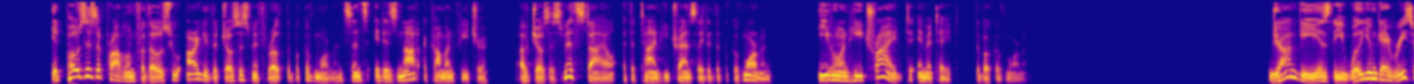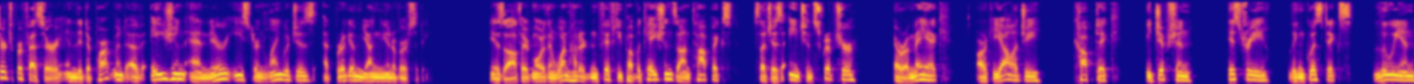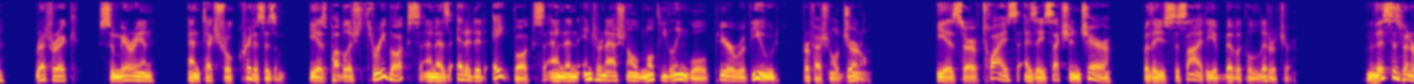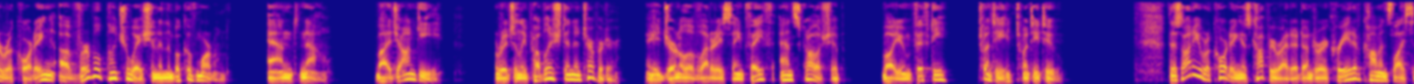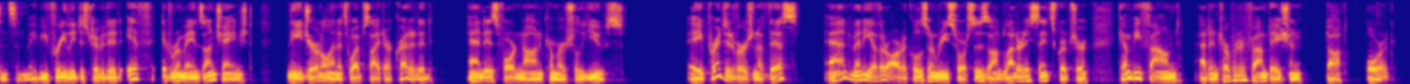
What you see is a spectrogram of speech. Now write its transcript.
it poses a problem for those who argue that Joseph Smith wrote the Book of Mormon since it is not a common feature of Joseph Smith's style at the time he translated the Book of Mormon. even when he tried to imitate the Book of Mormon. John Gee is the William Gay Research Professor in the Department of Asian and Near Eastern Languages at Brigham Young University. He has authored more than 150 publications on topics such as ancient scripture, Aramaic, archaeology, Coptic, Egyptian, history, linguistics, Luwian, rhetoric, Sumerian, and textual criticism. He has published three books and has edited eight books and an international multilingual peer-reviewed professional journal. He has served twice as a section chair for the Society of Biblical Literature. This has been a recording of verbal punctuation in the Book of Mormon. And now, by John Gee, originally published in Interpreter, a Journal of Latter-day Saint Faith and Scholarship, Volume 50, 2022. This audio recording is copyrighted under a Creative Commons license and may be freely distributed if it remains unchanged, the journal and its website are credited, and is for non-commercial use. A printed version of this and many other articles and resources on Latter-day Saint Scripture can be found at interpreterfoundation.org.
